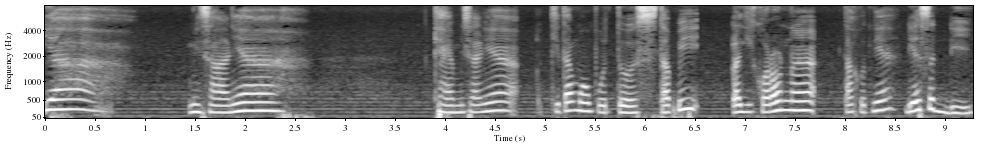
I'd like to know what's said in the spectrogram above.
ya misalnya kayak misalnya kita mau putus tapi lagi corona, takutnya dia sedih.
